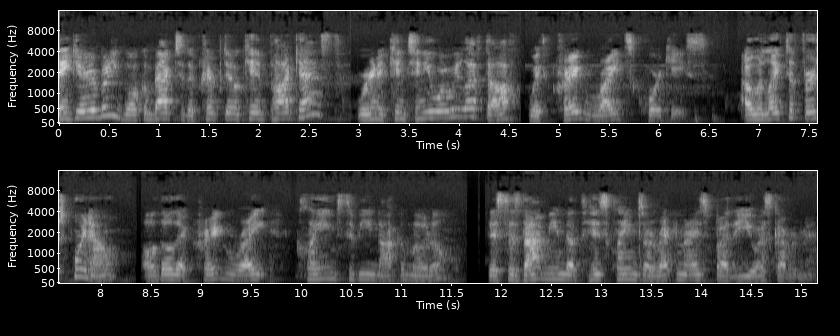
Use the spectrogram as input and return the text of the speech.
Thank you, everybody. Welcome back to the Crypto Kid podcast. We're going to continue where we left off with Craig Wright's court case. I would like to first point out, although that Craig Wright claims to be Nakamoto, this does not mean that his claims are recognized by the US government,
